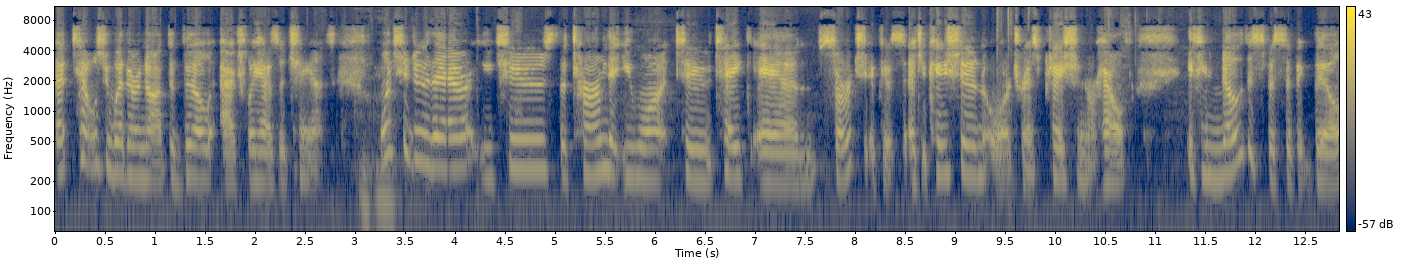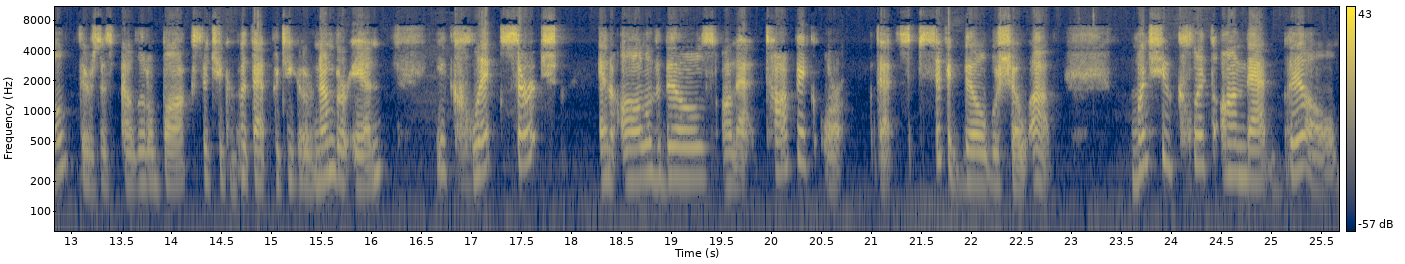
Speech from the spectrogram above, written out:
that tells you whether or not the bill actually has a chance. Mm-hmm. Once you do that, you choose the term that you want to take and search, if it's education or transportation or health. If you know the specific bill, there's a, a little box that you can put that particular number in. You click search and all of the bills on that topic or that specific bill will show up. Once you click on that bill,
